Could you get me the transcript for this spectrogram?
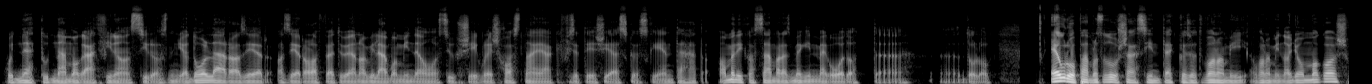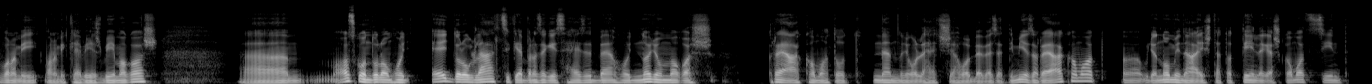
hogy ne tudná magát finanszírozni. A dollárra azért, azért alapvetően a világban mindenhol szükség van, és használják fizetési eszközként. Tehát Amerika számára ez megint megoldott dolog. Európában az adósságszintek között van, ami, van, ami nagyon magas, van, ami, van, ami kevésbé magas. Azt gondolom, hogy egy dolog látszik ebben az egész helyzetben, hogy nagyon magas reálkamatot nem nagyon lehet sehol bevezetni. Mi ez a reálkamat? Ugye a nominális, tehát a tényleges kamatszint,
